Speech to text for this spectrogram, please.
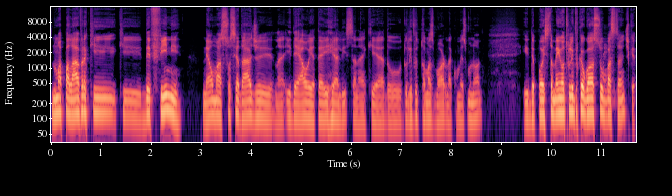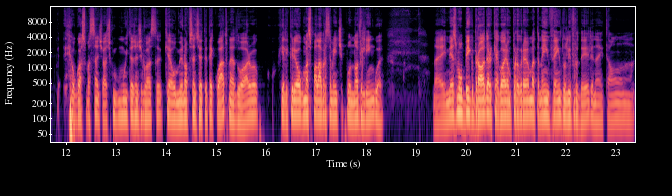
numa palavra que, que define né, uma sociedade né, ideal e até irrealista, né, que é do, do livro de Thomas More, né, com o mesmo nome. E depois também outro livro que eu gosto bastante, que eu gosto bastante, eu acho que muita gente gosta, que é o 1984, né, do Orwell, que ele criou algumas palavras também, tipo nove língua, né, e mesmo o Big Brother, que agora é um programa, também vem do livro dele, né, então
